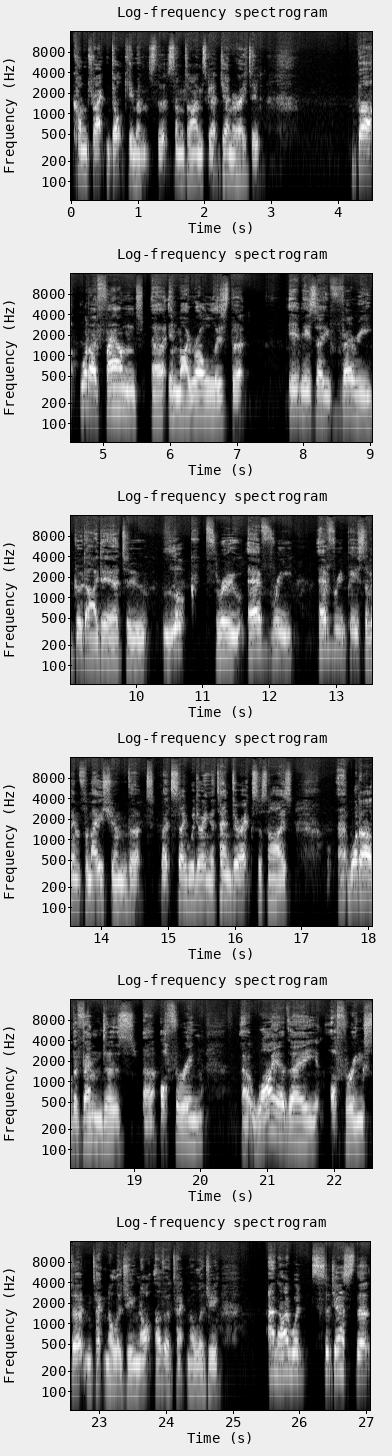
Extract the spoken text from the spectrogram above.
contract documents that sometimes get generated. But what I've found uh, in my role is that it is a very good idea to look through every every piece of information that let's say we're doing a tender exercise uh, what are the vendors uh, offering uh, why are they offering certain technology not other technology and i would suggest that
